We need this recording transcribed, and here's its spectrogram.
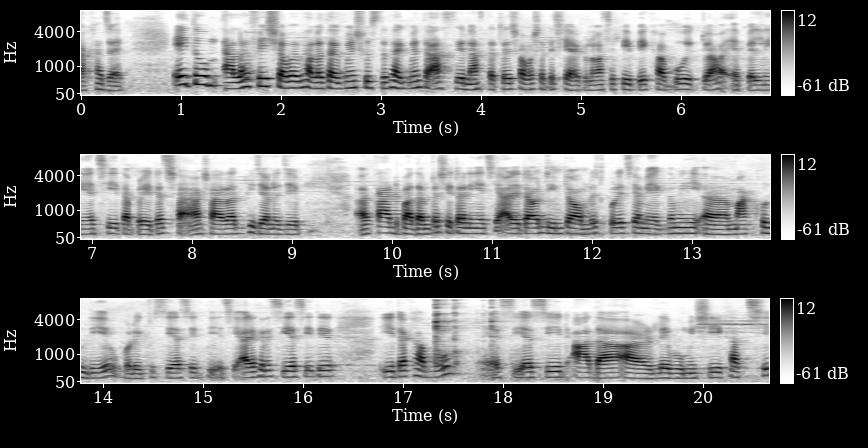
রাখা যায়। এই তো, আল্লাহ হাফেজ, সবাই ভালো থাকবেন, সুস্থ থাকবেন। তো আজকে নাস্তাটা সবার সাথে শেয়ার করলাম। আজকে পেঁপে খাব, একটু অ্যাপেল নিয়েছি, তারপরে এটা সারা রাত ভিজানো যে কাঠবাদামটা সেটা নিয়েছি, আর এটা ডিমটা অমলেট করেছি, আমি একদমই মাখন দিয়ে উপরে একটু সিয়াসিড দিয়েছি। আর এখানে সিয়াসিডের ইয়েটা খাব সিয়াসিড আদা আর লেবু মিশিয়ে খাচ্ছি।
